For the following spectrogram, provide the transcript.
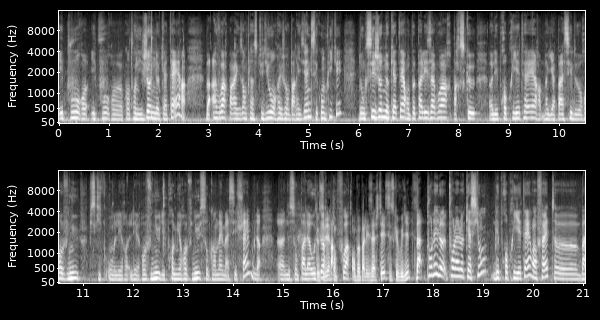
et pour, et pour euh, quand on est jeune locataire, bah, avoir par exemple un studio en région parisienne, c'est compliqué. Donc ces jeunes locataires, on peut pas les avoir parce que euh, les propriétaires, bah, il n'y a pas assez de revenus, puisqu'ils les, les, revenus, les premiers revenus sont quand même assez faibles, ne sont pas à la hauteur parfois. On, ne peut pas les acheter, c'est ce que vous dites? Bah, pour, les, pour la location, les propriétaires, en fait, bah,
